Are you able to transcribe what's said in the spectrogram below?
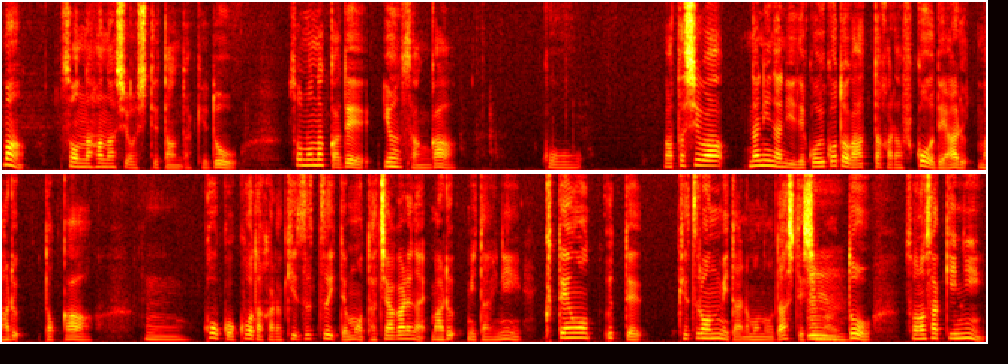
まあそんな話をしてたんだけどその中でユンさんがこう「私は何々でこういうことがあったから不幸である丸とか、うん、こうこうこうだから傷ついても立ち上がれない。丸みたいに句点を打って結論みたいなものを出してしまうと、その先に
